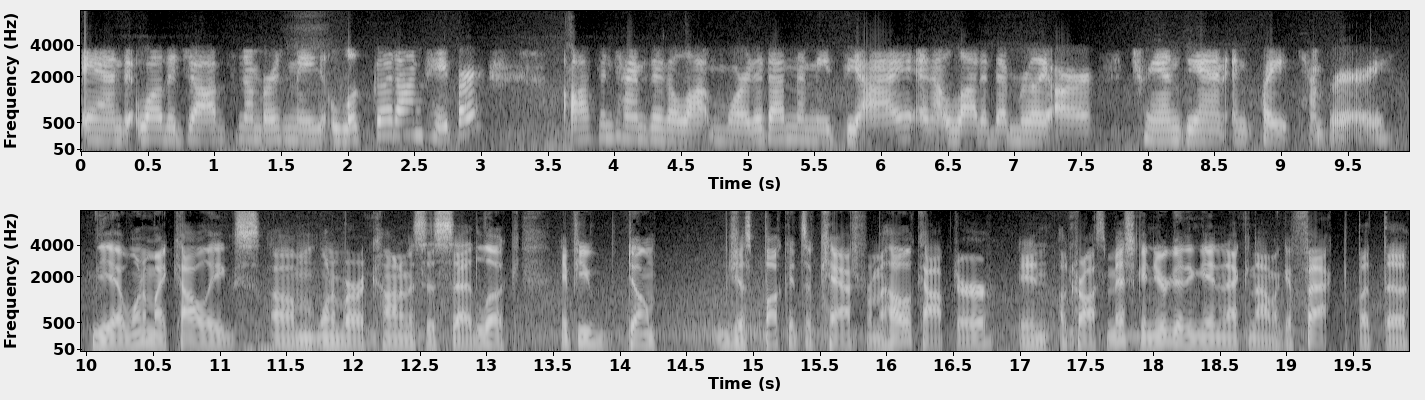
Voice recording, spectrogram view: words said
And while the jobs numbers may look good on paper, oftentimes there's a lot more to them than meets the eye, and a lot of them really are transient and quite temporary. Yeah, one of my colleagues, um, one of our economists, has said, look, if you dump just buckets of cash from a helicopter in across Michigan, you're going to get an economic effect. But the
